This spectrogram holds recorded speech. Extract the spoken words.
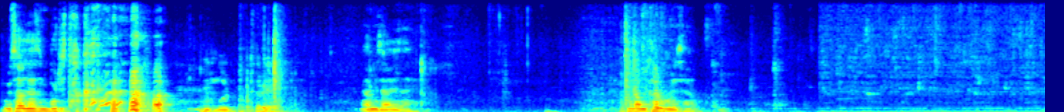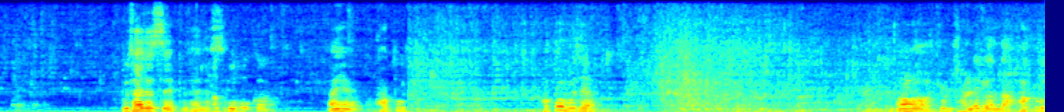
부서져서 물이 탁 가다. 물 틀어야 아니다, 아니다. 물 한번 털어보세요. 부서졌어요, 부서졌어요. 바꾸 볼까? 아니 확보 확보 보세요. 어, 줄잘 내려간다. 확보.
